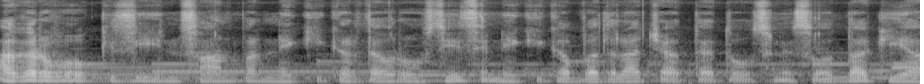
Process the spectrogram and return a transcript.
اگر وہ کسی انسان پر نیکی کرتا ہے اور اسی سے نیکی کا بدلہ چاہتا ہے تو اس نے سودا کیا۔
